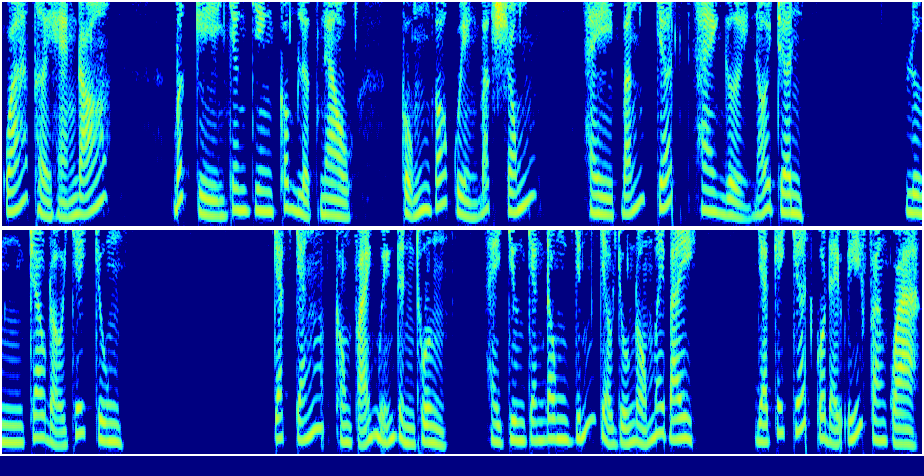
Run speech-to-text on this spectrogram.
Quá thời hạn đó, bất kỳ nhân viên công lực nào cũng có quyền bắt sống hay bắn chết hai người nói trên. Luân trao đổi với chung. Chắc chắn không phải Nguyễn Đình Thuần hay Dương Trang Đông dính vào vụ nổ máy bay và cái chết của đại úy Phan Quà.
